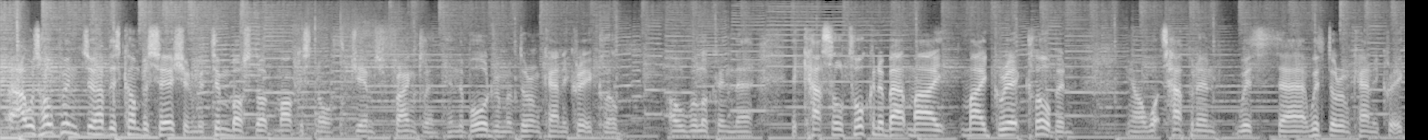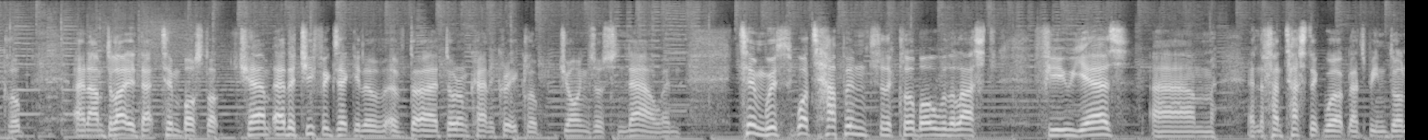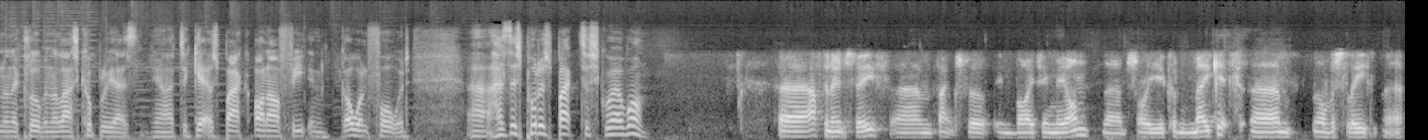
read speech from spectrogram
I was hoping to have this conversation with Tim Bostock, Marcus North, James Franklin in the boardroom of Durham County Cricket Club, overlooking the, the castle, talking about my my great club and you know what's happening with uh, with Durham County Cricket Club. And I'm delighted that Tim Bostock, chair, uh, the chief executive of uh, Durham County Cricket Club, joins us now. And Tim, with what's happened to the club over the last few years, um, and the fantastic work that's been done in the club in the last couple of years, you know, to get us back on our feet and going forward. Uh, has this put us back to square one? Uh, afternoon, Steve. Um, thanks for inviting me on. Uh, sorry you couldn't make it. Um, obviously, uh,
